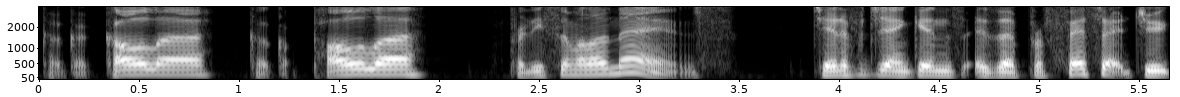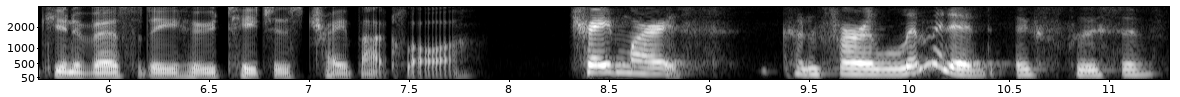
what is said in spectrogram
Coca Pola, Coca Cola, pretty similar names. Jennifer Jenkins is a professor at Duke University who teaches trademark law. Trademarks confer limited exclusive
